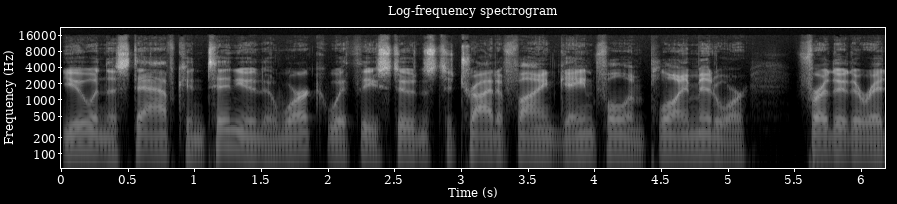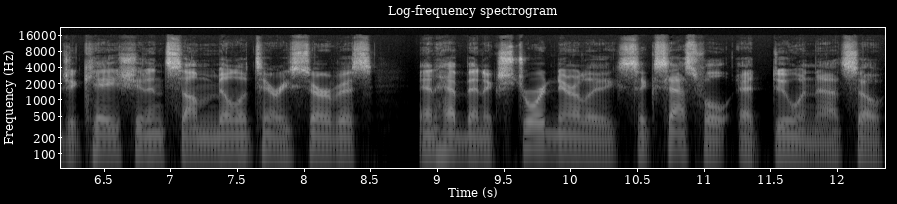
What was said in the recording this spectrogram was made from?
you and the staff continue to work with these students to try to find gainful employment or further their education in some military service and have been extraordinarily successful at doing that. So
